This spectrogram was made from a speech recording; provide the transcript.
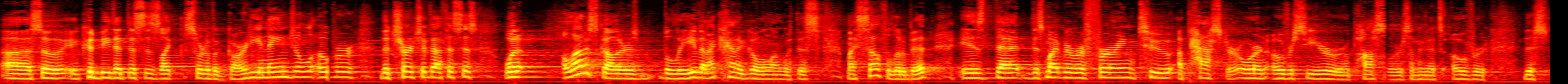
Uh, so it could be that this is like sort of a guardian angel over the church of Ephesus. What a lot of scholars believe, and I kind of go along with this myself a little bit, is that this might be referring to a pastor or an overseer or apostle or something that's over this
